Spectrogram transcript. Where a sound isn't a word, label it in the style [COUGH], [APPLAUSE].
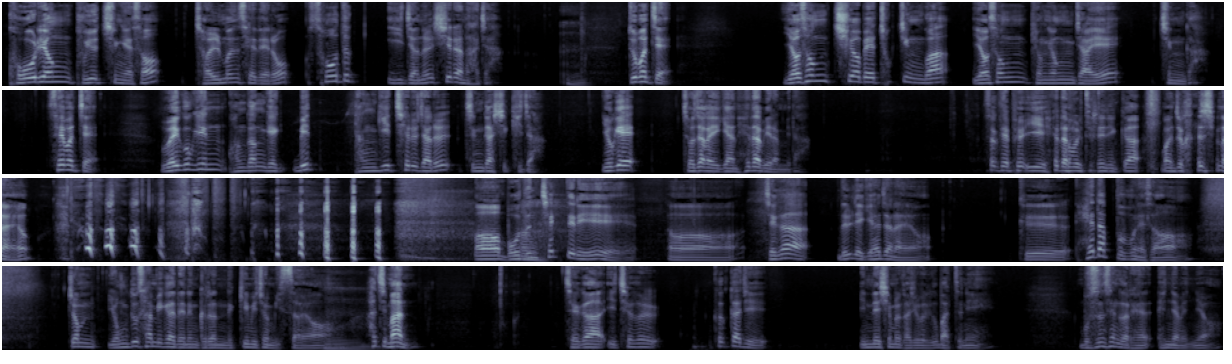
고령 부유층에서 젊은 세대로 소득 이전을 실현하자. 두 번째, 여성 취업의 촉진과 여성 경영자의 증가. 세 번째, 외국인 관광객 및 단기 체류자를 증가시키자. 요게 저자가 얘기한 해답이랍니다. 석 대표 이 해답을 들으니까 만족하시나요? [LAUGHS] 어, 모든 아. 책들이 어, 제가 늘 얘기하잖아요. 그 해답 부분에서 좀 용두사미가 되는 그런 느낌이 좀 있어요. 음. 하지만 제가 이 책을 끝까지 인내심을 가지고 읽어봤더니 무슨 생각을 해- 했냐면요.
